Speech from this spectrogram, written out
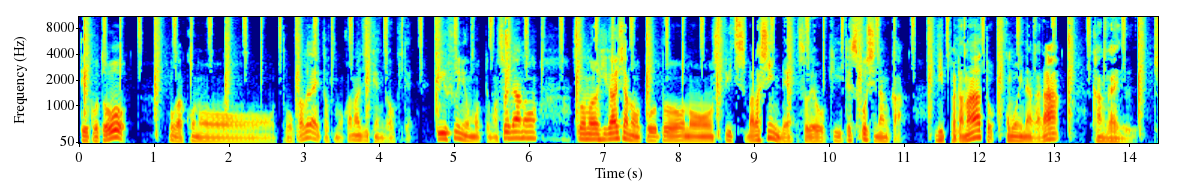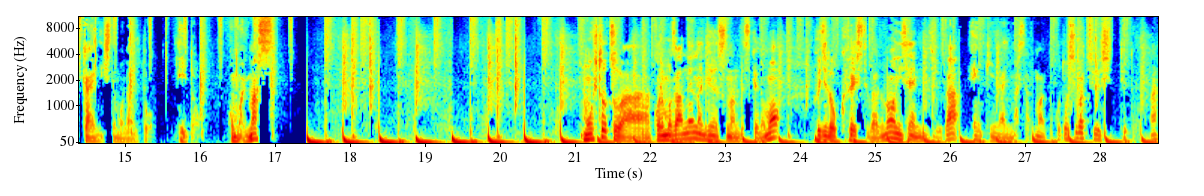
ていうことを僕はこの10日ぐらい経つのかな、事件が起きて。っていうふうに思ってます。それであの、その被害者の弟のスピーチ素晴らしいんで、それを聞いて少しなんか立派だなと思いながら考える機会にしてもらえるといいと思います。もう一つは、これも残念なニュースなんですけども、富士ロックフェスティバルの2020が延期になりました。まあ、今年は中止っていうところかな。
